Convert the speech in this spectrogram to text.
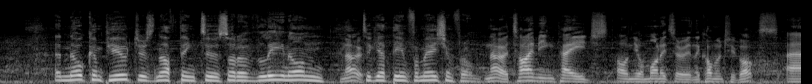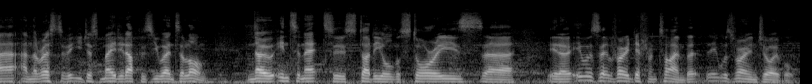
and no computers, nothing to sort of lean on no. to get the information from. No, a timing page on your monitor in the commentary box, uh, and the rest of it you just made it up as you went along. No internet to study all the stories. Uh, you know, it was a very different time, but it was very enjoyable.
